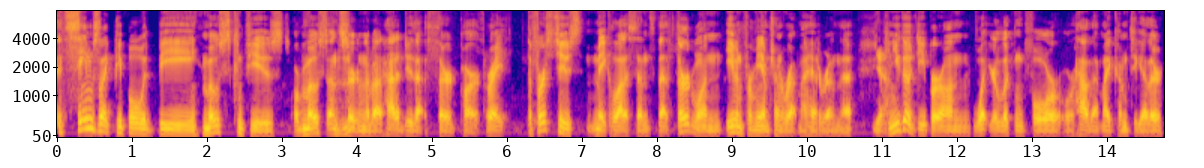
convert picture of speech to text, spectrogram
It seems like people would be most confused or most mm-hmm. uncertain mm-hmm. about how to do that third part, right? The first two make a lot of sense. That third one, even for me, I'm trying to wrap my head around that. Yeah. Can you go deeper on what you're looking for or how that might come together?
